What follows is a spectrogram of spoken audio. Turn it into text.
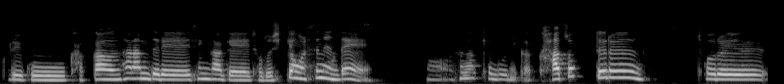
그리고 가까운 사람들의 생각에 저도 신경을 쓰는데, 어, 생각해보니까 가족들은 저를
